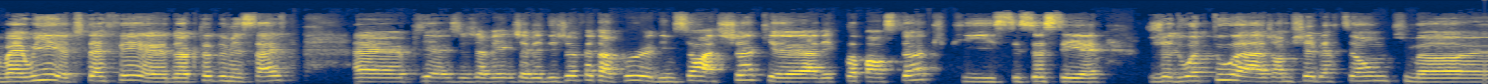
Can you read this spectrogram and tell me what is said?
Ben oui, tout à fait, d'octobre 2016. Euh, puis j'avais j'avais déjà fait un peu d'émissions à choc avec Pop en stock. Puis c'est ça, c'est je dois tout à Jean-Michel Bertium qui m'a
